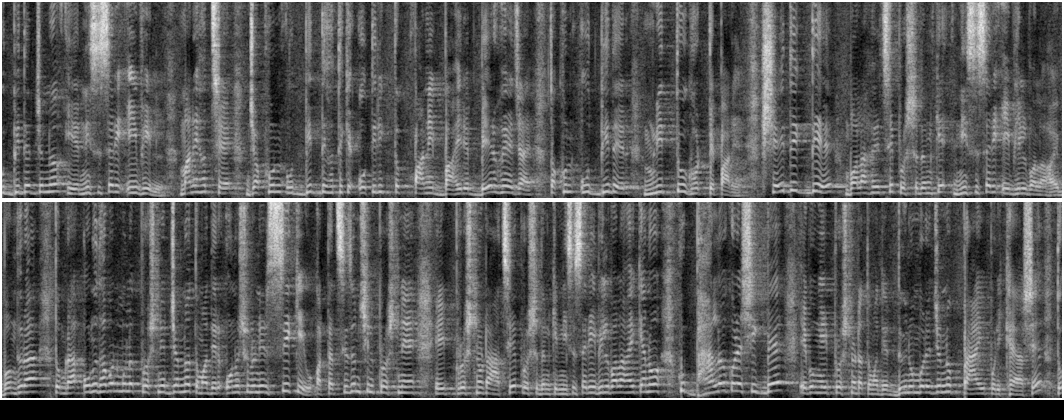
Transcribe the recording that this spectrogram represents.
উদ্ভিদের জন্য নেসেসারি ইভিল মানে হচ্ছে যখন উদ্ভিদ দেহ থেকে অতিরিক্ত পানি বাইরে বের হয়ে যায়, তখন উদ্ভিদের মৃত্যু ঘটতে পারে। সেই দিক দিয়ে বলা হয়েছে প্রচ্ছেদনকে নেসেসারি ইভিল বলা হয়। বন্ধুরা, তোমরা অনুধাবনমূলক প্রশ্নের জন্য তোমাদের অনুশীলনের সিকিউ অর্থাৎ সৃজনশীল প্রশ্নে এই প্রশ্নটা আছে প্রচ্ছেদনকে নেসেসারি ইভিল বলা হয় কেন? খুব ভালো করে শিখবে এবং এই প্রশ্নটা তোমাদের দুই নম্বরের জন্য প্রায় পরীক্ষায় আসে, তো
